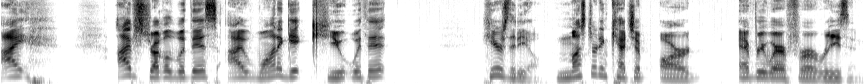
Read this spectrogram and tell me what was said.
I I've struggled with this. I want to get cute with it. Here's the deal. Mustard and ketchup are everywhere for a reason.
